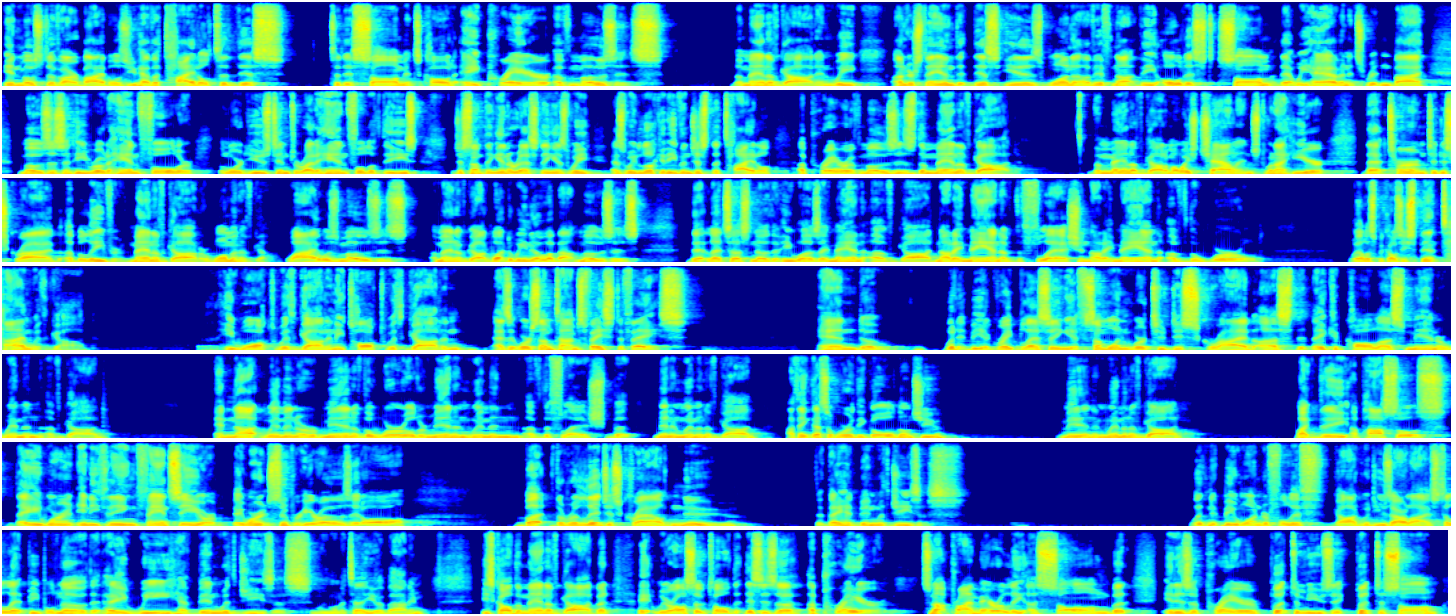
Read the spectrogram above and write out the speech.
In most of our Bibles, you have a title to this, to this psalm. It's called A Prayer of Moses, the man of God. And we understand that this is one of, if not the oldest psalm that we have, and it's written by Moses. And he wrote a handful, or the Lord used him to write a handful of these. Just something interesting as we, as we look at even just the title, A Prayer of Moses, the Man of God. The man of God. I'm always challenged when I hear that term to describe a believer, man of God or woman of God. Why was Moses a man of God? What do we know about Moses that lets us know that he was a man of God, not a man of the flesh and not a man of the world? Well, it's because he spent time with God he walked with God and he talked with God, and as it were, sometimes face to face. And uh, wouldn't it be a great blessing if someone were to describe us that they could call us men or women of God? And not women or men of the world or men and women of the flesh, but men and women of God. I think that's a worthy goal, don't you? Men and women of God. Like the apostles, they weren't anything fancy or they weren't superheroes at all, but the religious crowd knew that they had been with Jesus. Wouldn't it be wonderful if God would use our lives to let people know that, hey, we have been with Jesus and we want to tell you about him? He's called the man of God, but we're also told that this is a, a prayer it's not primarily a song, but it is a prayer put to music, put to song.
